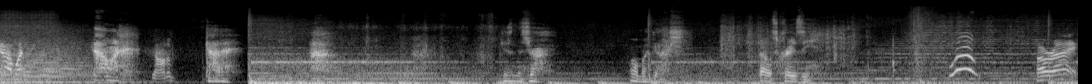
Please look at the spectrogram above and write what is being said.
Got one. Got one. Got him? Got it. Get in the jar. Oh my gosh. That was crazy. Woo! All right.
